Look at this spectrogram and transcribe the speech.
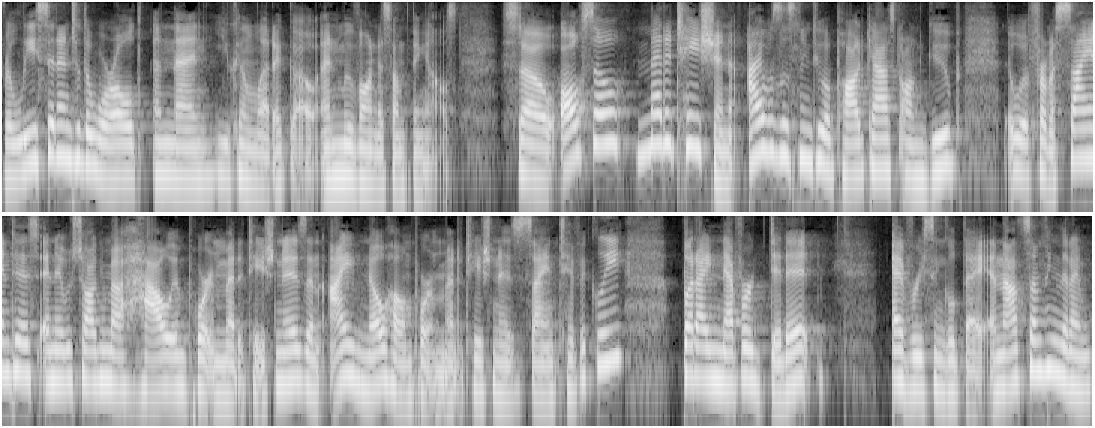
release it into the world and then you can let it go and move on to something else. So, also meditation. I was listening to a podcast on Goop from a scientist and it was talking about how important meditation is. And I know how important meditation is scientifically, but I never did it every single day. And that's something that I'm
